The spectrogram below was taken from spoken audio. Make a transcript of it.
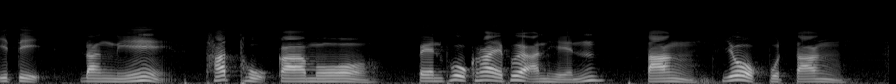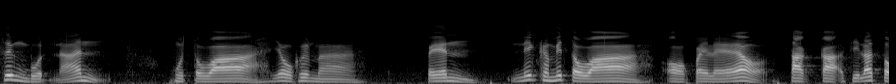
อิติ ดังนี้ ทัตถุกาโม เป็นผู้ใคร่เพื่ออันเห็น ตัง โยกปุตตัง ซึ่งบุตรนั้น หุตวา โยกขึ้นมา เป็น นิคมิตวา ออกไปแล้ว ตักกะศิลโต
